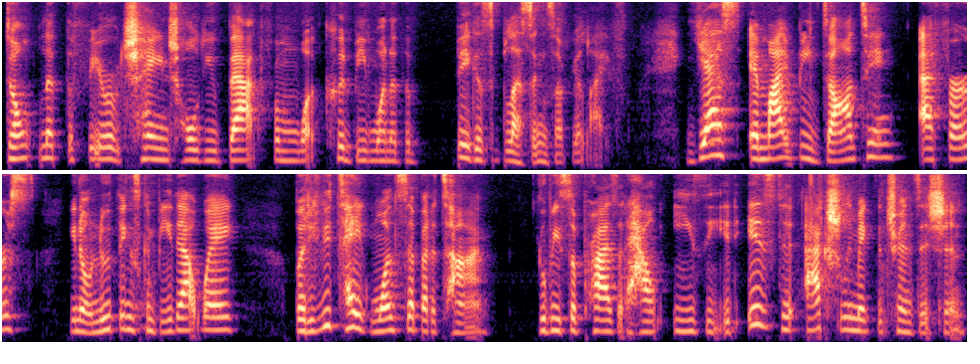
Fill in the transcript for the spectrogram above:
don't let the fear of change hold you back from what could be one of the biggest blessings of your life. Yes, it might be daunting at first. You know, new things can be that way. But if you take one step at a time, you'll be surprised at how easy it is to actually make the transition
